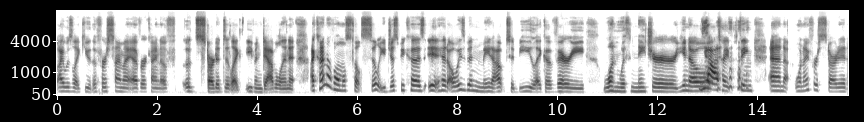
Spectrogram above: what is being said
i was like you the first time i ever kind of uh, started to like even dabble in it i kind of almost felt silly just because it had always been made out to be like a very one with nature you know yeah. type thing and when i first started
